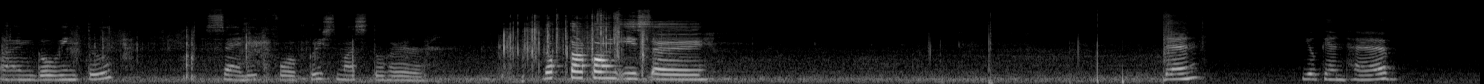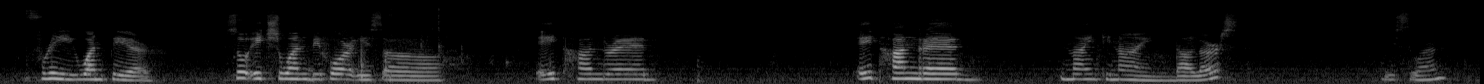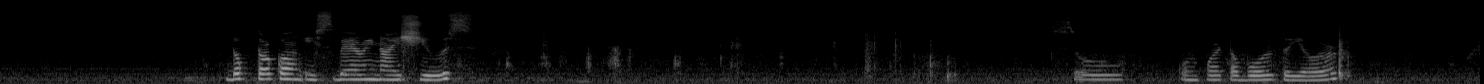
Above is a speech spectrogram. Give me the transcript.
I'm going to send it for Christmas to her Dr. Kong is a then you can have free one pair so each one before is uh 800 $99 this one. Dr. Kong is very nice shoes. So comfortable to your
